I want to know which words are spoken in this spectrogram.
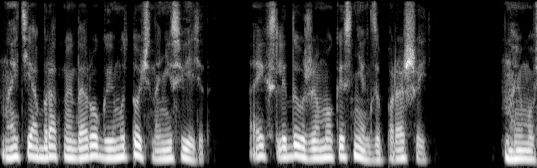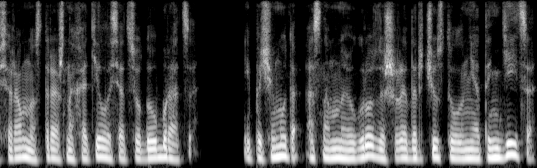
Найти обратную дорогу ему точно не светит, а их следы уже мог и снег запорошить. Но ему все равно страшно хотелось отсюда убраться. И почему-то основную угрозу Шредер чувствовал не от индейца,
